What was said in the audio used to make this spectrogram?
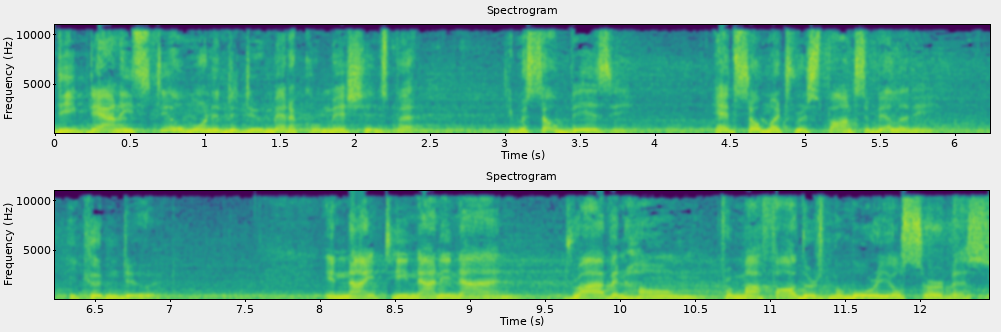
Deep down, he still wanted to do medical missions, but he was so busy. He had so much responsibility, he couldn't do it. In 1999, driving home from my father's memorial service,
